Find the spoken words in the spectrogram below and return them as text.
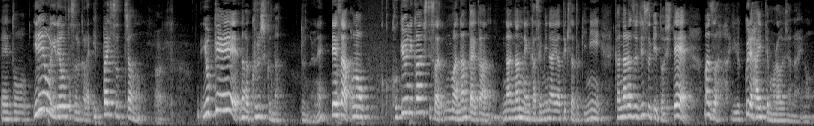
えっ、と、入れよう入れようとするからいっぱい吸っちゃうの。はい。余計なんか苦しくなるのよねでさこの呼吸に関してさ、まあ、何回かな何年かセミナーやってきた時に必ず実技としてまずゆっくり吐いてもらうじゃないの。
